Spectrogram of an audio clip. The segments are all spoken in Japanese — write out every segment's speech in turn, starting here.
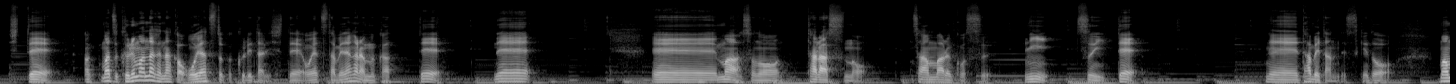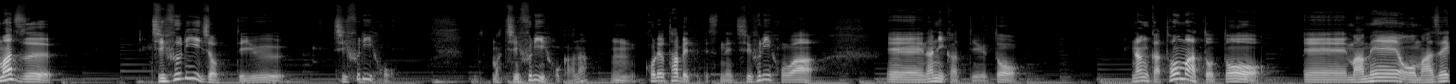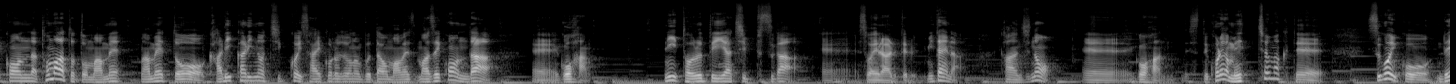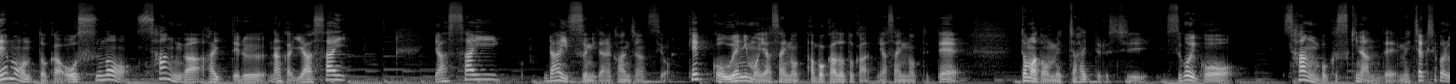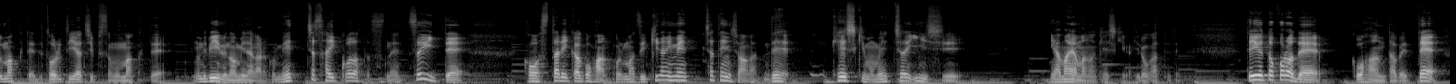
して、まず車の中なんかおやつとかくれたりして、おやつ食べながら向かって、で、えーまあそのタラスのサンマルコスに着いて、で、食べたんですけど、まあまず、チフリージョっていう、チフリーホまあ、チフリーホかな？うん。これを食べてですね、チフリーホは、えー何かっていうと、なんかトマトと、えー豆を混ぜ込んだ、トマトと豆豆とカリカリのちっこいサイコロ状の豚を混ぜ込んだ、えーご飯にトルティーヤチップスが、えー添えられてるみたいな感じの、えーご飯です。で、これがめっちゃうまくて、すごいこう、レモンとかお酢の酸が入ってる、なんか野菜、野菜ライスみたいな感じなんですよ。結構上にも野菜の、アボカドとか野菜に乗ってて、トマトもめっちゃ入ってるし、すごいこう、酸僕好きなんで、めちゃくちゃこれうまくて、で、トルティーヤチップスもうまくて、で、ビール飲みながら、これめっちゃ最高だったですね。ついて、コスタリカご飯、これまずいきなりめっちゃテンション上がって、で、景色もめっちゃいいし、山々の景色が広がってて。っていうところでご飯食べて、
